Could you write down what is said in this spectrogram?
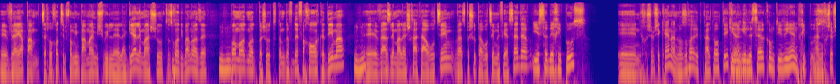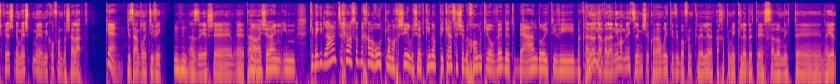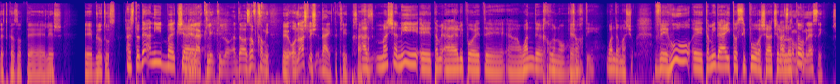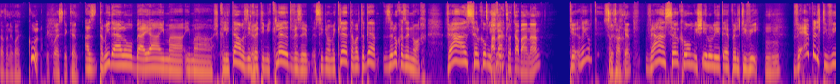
אה, והיה פעם, צריך ללחוץ לפעמים פעמיים בשביל אה, להגיע למשהו, אתה זוכר, דיברנו על זה, מהמם. פה מאוד מאוד פשוט. אתה מדפדף אחורה קדימה. אה, ואז למעלה יש לך את הערוצים, ואז פשוט הערוצים לפי הסדר. יש שדה חיפוש? אה, אני חושב שכן, אני לא זוכר, התקלת אותי. כי. נגיד לסלקום TV אין חיפוש. אני חושב שיש, גם יש אה, מיקרופון בשלט, כן. כי זה אנדרואיד TV. אז יש אה, את לא, ה... השאלה אם. כי נגיד, למה הם צריכים לעשות בכלל רוט למכשיר בשביל להתקין אפליקציה שבכל מקרה עובדת באנדרואיד TV בכללי? אני לא יודע, אבל אני ממליץ למי שקונה אנדרואיד TV באופן כללי לקחת מקלדת סלונית ניידת כזאת, לי יש בלוטוס, אז אתה יודע, אני, כש... כדי להקליט, כאילו, עזוב אותך מעונה שלישית, די, תקליט, בחייך. אז מה שאני, אה, תמ- היה לי פה את אה, הוונדר, איך קוראים לו? כן. שכחתי. וונדר משהו. והוא, אה, תמיד היה איתו סיפור, השלט שלו אה, יש לא פה טוב. מקום ל-SD, עכשיו אני רואה, קול. מיקרו SD, כן. אז תמיד היה לו בעיה עם, ה, עם הקליטה, אז כן. הבאתי מקלדת, וזה עשיתי עם המקלדת, אבל אתה יודע, זה לא כזה נוח. ואז סלקום אה, השאיר... והקלטה בענן? כן, רגע, סליחה. כן. ואז סלקום השאילו לי את אפל TV. ואפל TV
